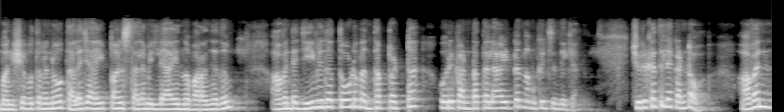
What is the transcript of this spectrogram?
മനുഷ്യപുത്രനോ തലചായ്പാൻ സ്ഥലമില്ല എന്ന് പറഞ്ഞതും അവന്റെ ജീവിതത്തോട് ബന്ധപ്പെട്ട് ഒരു കണ്ടെത്തലായിട്ട് നമുക്ക് ചിന്തിക്കാം. ചുരുക്കത്തിലെ കണ്ടോ അവൻ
